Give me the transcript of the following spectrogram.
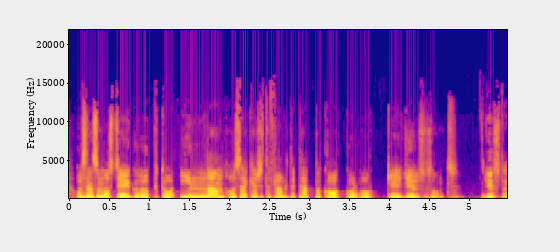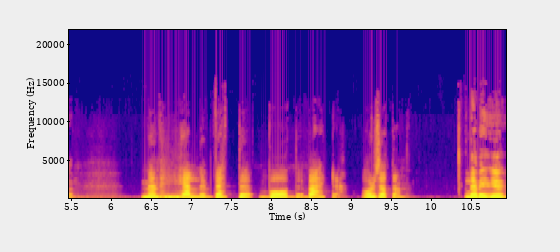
Och sen Mm. så måste jag ju gå upp då innan och så här kanske ta fram lite pepparkakor och eh, ljus och sånt. Just det. Men helvete vad värt det. Har du sett den? Nej men jag,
